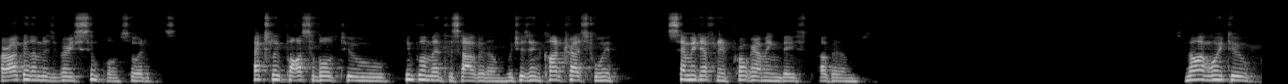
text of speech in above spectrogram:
our algorithm is very simple, so it's actually possible to implement this algorithm, which is in contrast with semi-definite programming based algorithms. So now I'm going to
